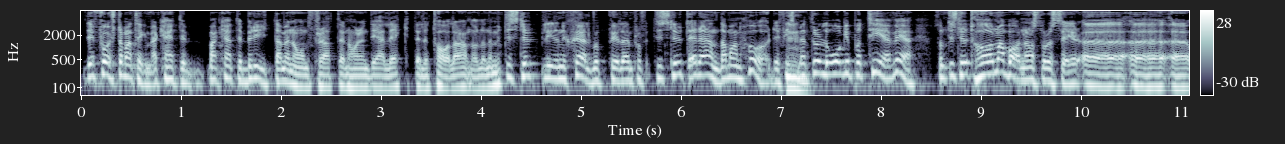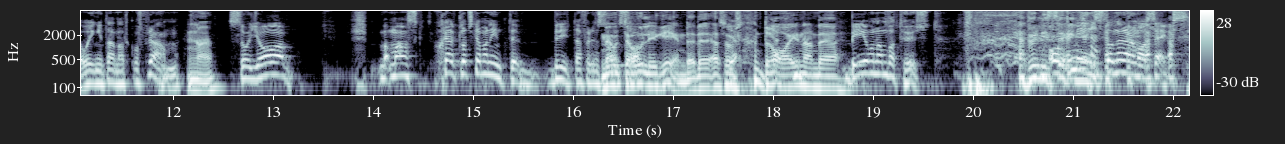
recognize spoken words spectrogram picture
det första man tänker, man kan, inte, man kan inte bryta med någon för att den har en dialekt eller talar annorlunda. Men till slut blir den självuppfyllande. Till slut är det enda man hör. Det finns Mm. meteorologer på TV som till slut hör man bara när de står och säger ö, ö, ö, och inget annat går fram. Nej. Så jag... Man, självklart ska man inte bryta för en sån Mot sak. Olle i grind. Alltså, dra innan det... Be honom vara tyst. Åtminstone när de var sex.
